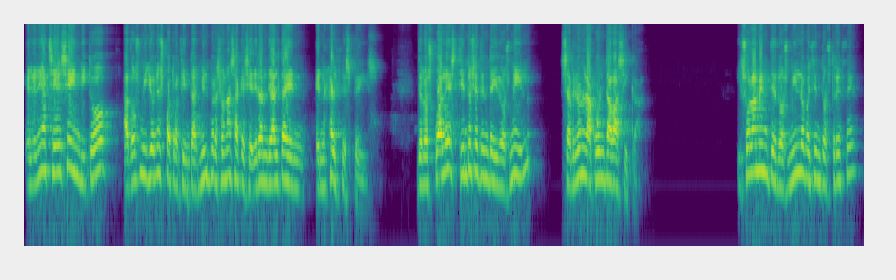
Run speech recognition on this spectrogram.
El NHS invitó a 2.400.000 personas a que se dieran de alta en, en Health Space, de los cuales 172.000 se abrieron la cuenta básica y solamente 2.913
